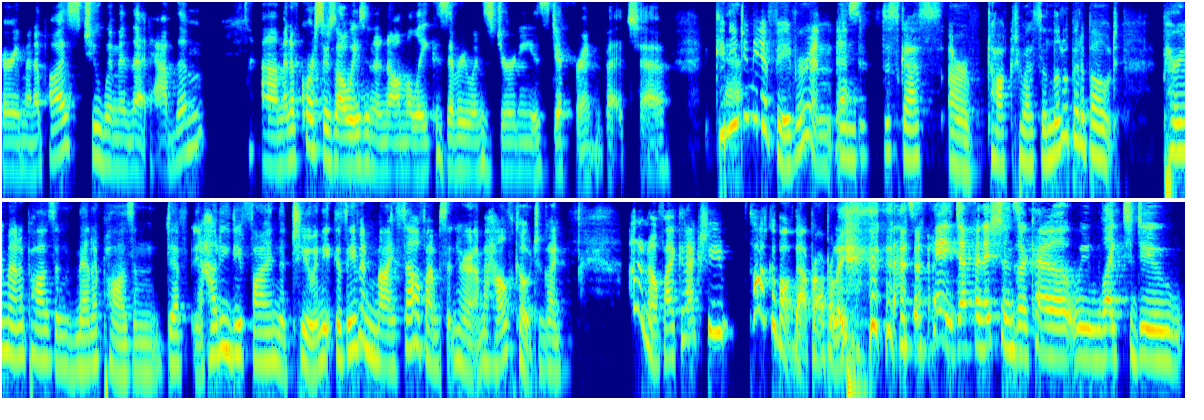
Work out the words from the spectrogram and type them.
perimenopause to women that have them um, and of course, there's always an anomaly because everyone's journey is different. But uh, can you do me a favor and, yes. and discuss or talk to us a little bit about perimenopause and menopause and def- how do you define the two? And because even myself, I'm sitting here, I'm a health coach and going, I don't know if I can actually talk about that properly. That's okay. Definitions are kind of what we like to do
